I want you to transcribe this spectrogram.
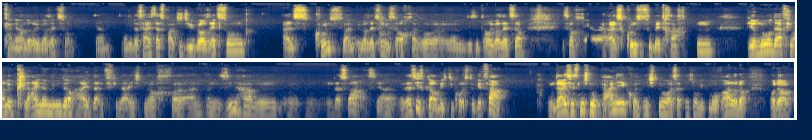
keine andere Übersetzung. Ja? Also das heißt, dass praktisch die Übersetzung als Kunst, weil Übersetzung ist auch, also die sind auch Übersetzer, ist auch äh, als Kunst zu betrachten, wir nur dafür eine kleine Minderheit dann vielleicht noch äh, einen Sinn haben und das war's. Ja, und das ist, glaube ich, die größte Gefahr. Und da ist es nicht nur Panik und nicht nur, es hat nicht nur mit Moral oder, oder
